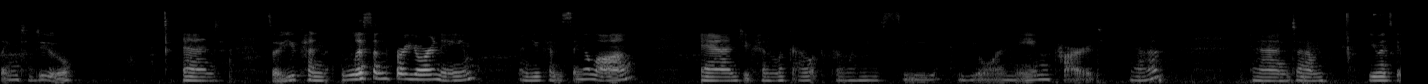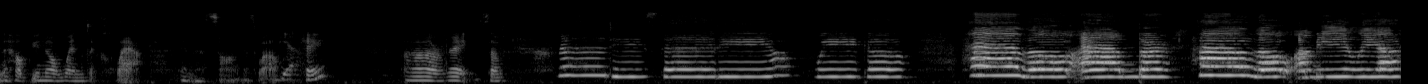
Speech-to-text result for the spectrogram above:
thing to do. And so you can listen for your name and you can sing along and you can look out for when you see your name card. Yeah? And um, Ewan's going to help you know when to clap in this song as well. Yeah. Okay? All right. So, ready, steady, off we go. Hello, Amber. Hello, Amelia.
